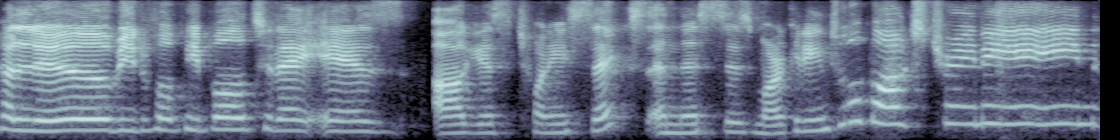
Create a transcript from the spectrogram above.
Hello, beautiful people. Today is August 26th, and this is Marketing Toolbox Training.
